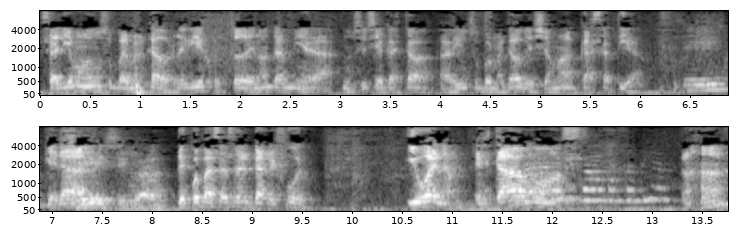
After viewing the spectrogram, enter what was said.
Salíamos de un supermercado, re viejo, esto denota mi edad. No sé si acá estaba, había un supermercado que se llamaba Casa Tía, Sí. que era. Sí, sí, claro. Después pasó a ser Carrefour. Y bueno, estábamos. Ajá.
